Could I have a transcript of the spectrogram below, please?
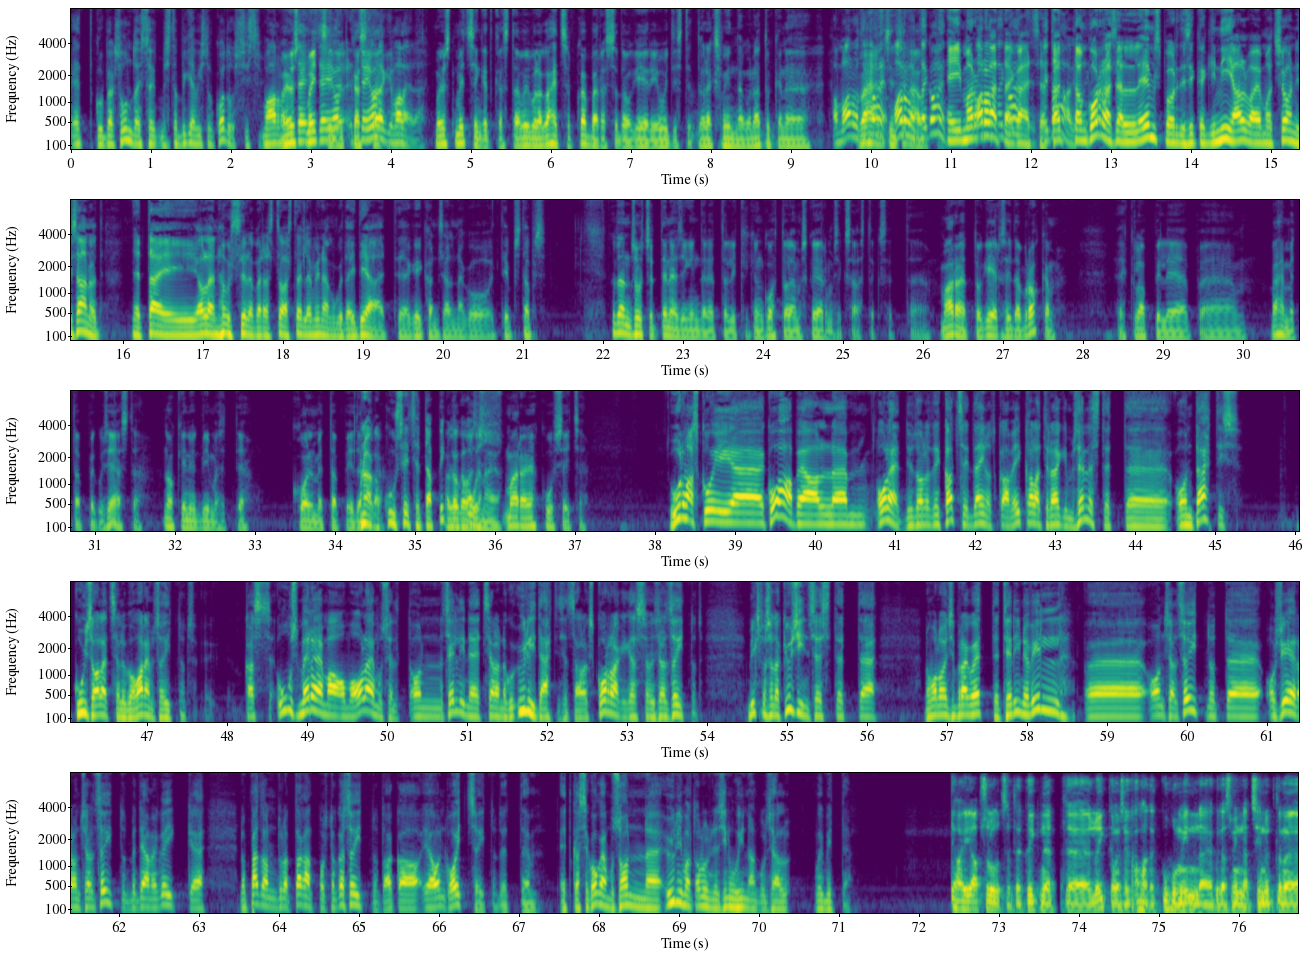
et kui peaks Hyundai's sõitma, siis ta pigem istub kodus, siis ma arvan, et see, mõtlesin, see, ei, see ta, ei olegi vale. Noh. ma just mõtlesingi, et kas ta võib-olla kahetseb ka pärast seda Ogieri uudist, et oleks võinud nagu natukene. ma arvan, et ta ei kahetse. ei, ma arvan ka, et ta ei kahetse, ta, ta on korra seal M-spordis ikkagi nii halva emotsiooni saanud et ta ei ole nõus sellepärast toast välja minema, kui ta ei tea, et kõik on seal nagu tips-tops no ta on suhteliselt enesekindel, et tal ikkagi on koht olemas ka järgmiseks aastaks, et äh, ma arvan, et Ogier sõidab rohkem ehk Lapile jääb äh, vähem etappe kui see aasta. no okei okay,, nüüd viimased jah, kolm etappi. no aga kuus-seitse etappi ikka kõva sõna ju. ma arvan jah, kuus-seitse. Urmas, kui äh, koha peal ähm, oled, nüüd oled neid katseid näinud ka, me ikka alati räägime sellest, et on tähtis, kui sa oled seal juba varem sõitnud, kas Uus-Meremaa oma olemuselt on selline, et seal on nagu ülitähtis, et sa oleks korragi kas või seal sõitnud? miks ma seda küsin, sest et no ma loen siin praegu ette, Thierry Neuville öö, on seal sõitnud, Ogier on seal sõitnud, me teame kõik. no Padon tuleb tagantpoolt, on ka sõitnud, aga, ja on ka Ott sõitnud, et, et kas see kogemus on ülimalt oluline sinu hinnangul seal või mitte? ja ei, absoluutselt, et kõik need lõikamise kohad, et kuhu minna ja kuidas minna, et siin ütleme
